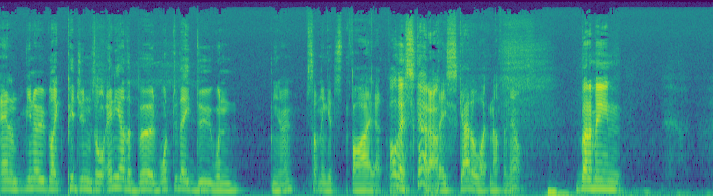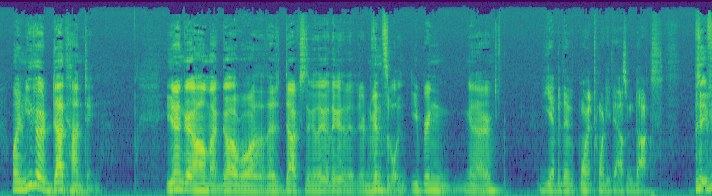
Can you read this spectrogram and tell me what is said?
and you know, like pigeons or any other bird, what do they do when you know something gets fired at them? Oh, they scatter. they scatter like nothing else. But I mean, when you go duck hunting, you don't go, "Oh my god, whoa, there's ducks. They're, they're, they're, they're invincible." You bring, you know, Yeah, but there weren't twenty thousand ducks. if,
